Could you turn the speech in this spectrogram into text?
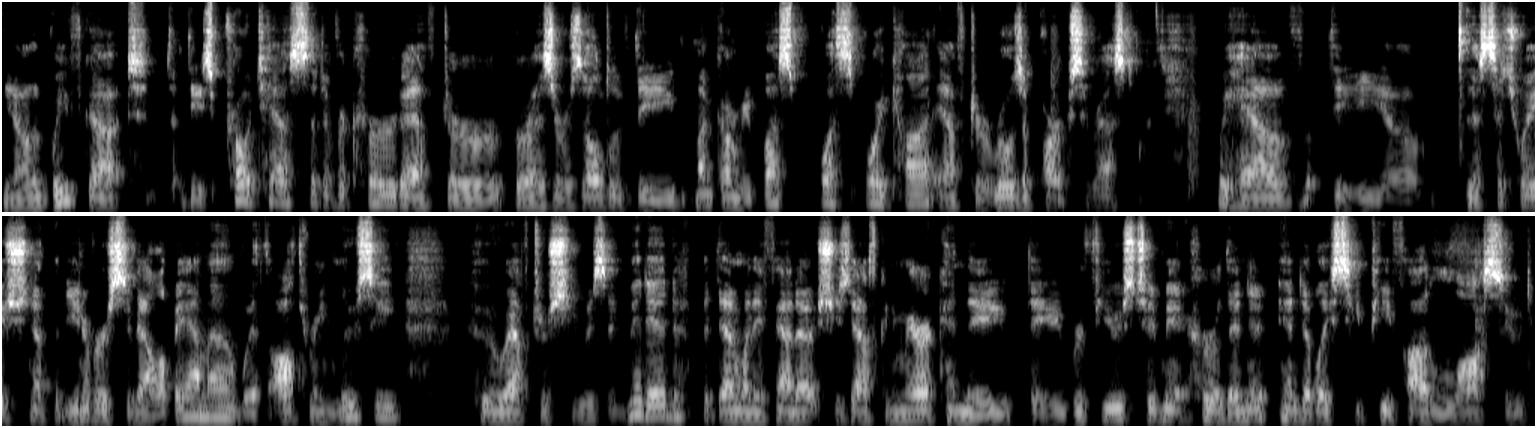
you know, we've got these protests that have occurred after or as a result of the Montgomery bus bus boycott after Rosa Parks' arrest. We have the uh, the situation up at the University of Alabama with Autherine Lucy, who, after she was admitted, but then when they found out she's African American, they they refused to admit her. The NAACP filed a lawsuit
